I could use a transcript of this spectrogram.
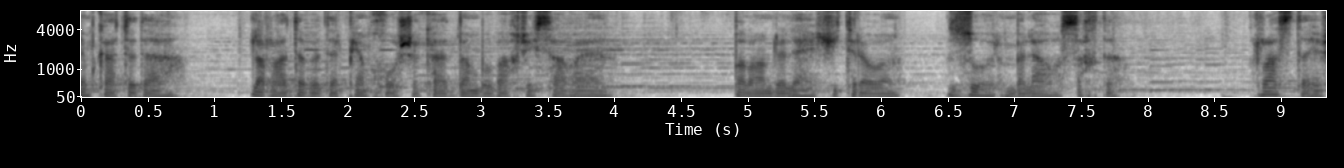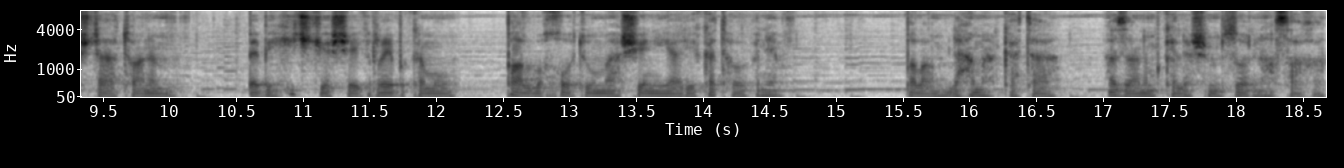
لەم کاتەدا لە ڕادە بەدەر پێم خۆشەکات بەم بۆ باخچەی ساوایە بەڵام لە لایەکی ترەوە زۆرم بەلاوە سەختە. ڕاستە هێشتا ئەتوانم بەبێ هیچ کێشەیەک ڕێ بکەم و پاڵ بە خۆت و ماشێنی یاریەکەتەوە بنێم، بەڵام لە هەمان کاتا ئەزانم کە لەشم زۆر ناساغە.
